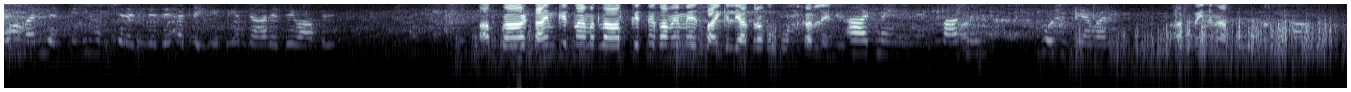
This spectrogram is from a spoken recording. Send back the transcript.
वो हमारी हेल्प के लिए हमेशा रेडी रहते हैं हर जगह पे हम जहाँ रहते हैं वहाँ पे। आपका टाइम कितना है? मतलब आप कितने समय में साइकिल यात्रा को पूर्ण कर लेंगे? आठ महीने में पाँच महीने हो चुके हैं हमारे। आठ महीने में आप पूर्ण कर हाँ।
